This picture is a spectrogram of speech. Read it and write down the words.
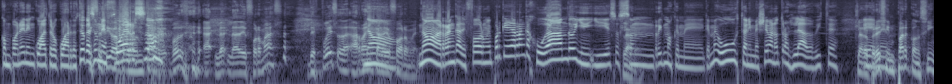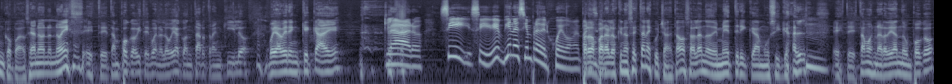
componer en cuatro cuartos. Tengo que hacer Eso un esfuerzo. preguntar. ¿Vos la, la deformás después o arranca no, deforme? No, arranca deforme, porque arranca jugando y, y esos Claro. son ritmos que me, que me gustan y me llevan a otros lados, ¿viste? Claro, Eh, pero es impar con síncopa. O sea, no, no, no es este, tampoco, viste, bueno, lo voy a contar tranquilo, voy a ver en qué cae. Claro. Sí, sí, vi- viene siempre del juego, me parece. Perdón, para los que nos están escuchando, estamos hablando de métrica musical, Mm. este, estamos nerdeando un poco,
